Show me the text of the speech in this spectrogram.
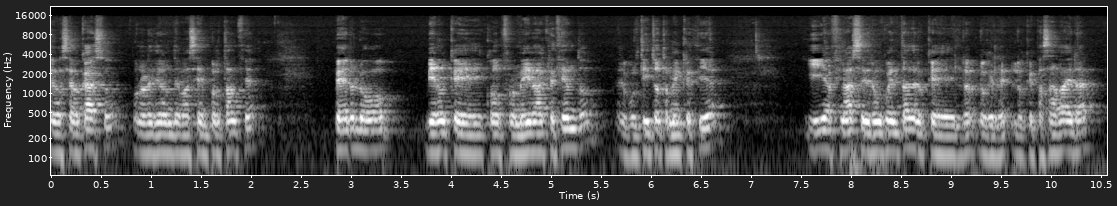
demasiado caso o no le dieron demasiada importancia, pero luego vieron que conforme iba creciendo, el bultito también crecía y al final se dieron cuenta de lo que, lo, que, pasaba era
